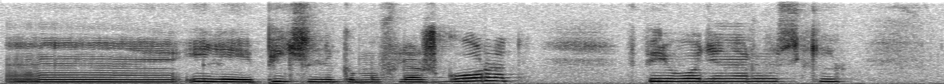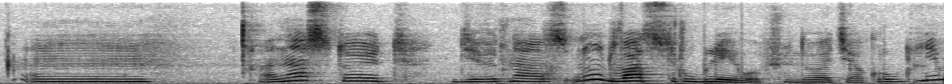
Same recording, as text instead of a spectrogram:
э, или пиксельный камуфляж город, в переводе на русский. Она стоит 19, ну 20 рублей, в общем, давайте округлим.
